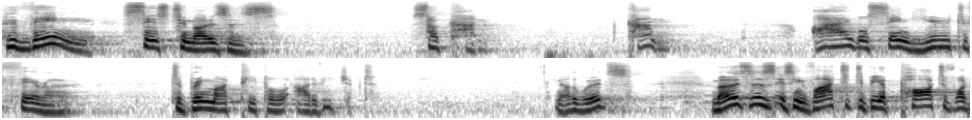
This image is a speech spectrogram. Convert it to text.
who then says to Moses, So come, come. I will send you to Pharaoh to bring my people out of Egypt. In other words, Moses is invited to be a part of what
